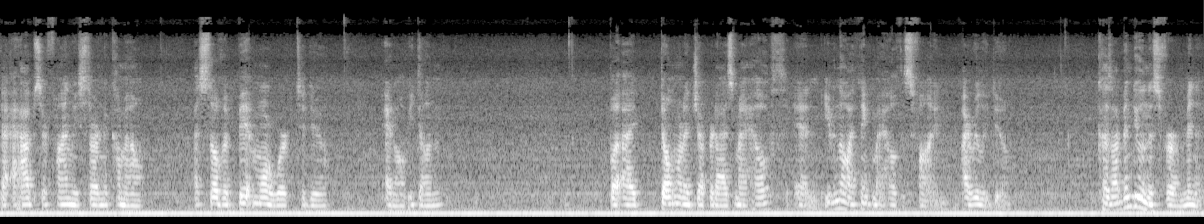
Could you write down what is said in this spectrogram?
the abs are finally starting to come out. I still have a bit more work to do, and I'll be done. But I don't want to jeopardize my health, and even though I think my health is fine, I really do. Because I've been doing this for a minute,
